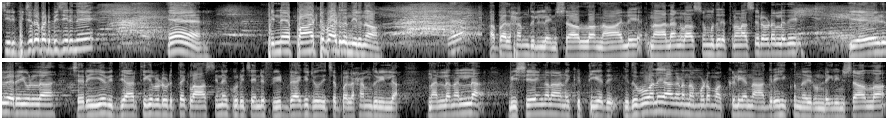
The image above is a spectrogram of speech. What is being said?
ചിരിപ്പിച്ചിട്ട് പഠിപ്പിച്ചിരുന്നേ? ഏ. പിന്നെ പാട്ട് പാടി തന്നിരുന്നോ? ഏ? അപ്പൊ അലഹമില്ല ഇൻഷാല്ല നാല് നാലാം ക്ലാസ് മുതൽ എത്ര ക്ലാസ് വരെ അവിടെ ഉള്ളത്? ഏഴ് വരെയുള്ള ചെറിയ വിദ്യാർത്ഥികളോട് എടുത്ത ക്ലാസ്സിനെ കുറിച്ച് അതിന്റെ ഫീഡ്ബാക്ക് ചോദിച്ചപ്പോൾ അലഹമില്ല നല്ല നല്ല വിഷയങ്ങളാണ് കിട്ടിയത്. ഇതുപോലെയാകണം നമ്മുടെ മക്കളി എന്ന് ആഗ്രഹിക്കുന്നവരുണ്ടെങ്കിൽ ഇൻഷാല്ല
